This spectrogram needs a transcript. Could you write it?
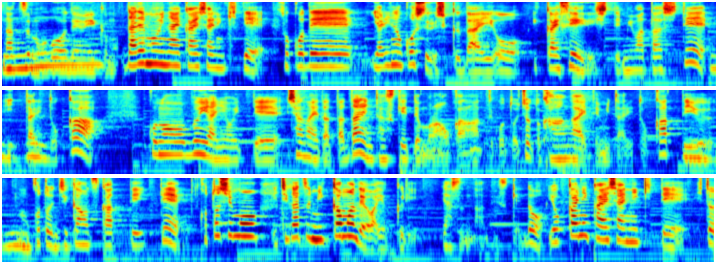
夏もゴールデンウィークも。誰もいない会社に来てそこでやり残してる宿題を1回整理して見渡して行ったりとか。うんこの分野において社内だったら誰に助けてもらおうかなってことをちょっと考えてみたりとかっていうことに時間を使っていて今年も1月3日まではゆっくり休んだんですけど4日に会社に来て1人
